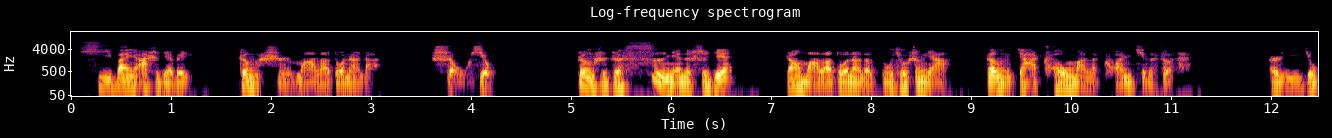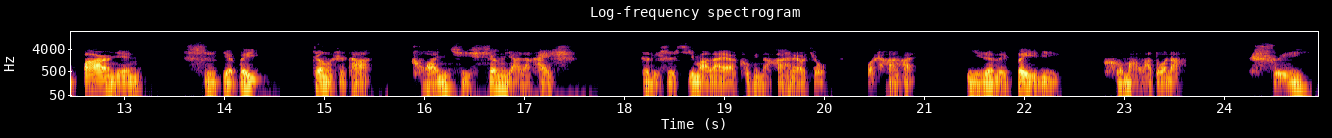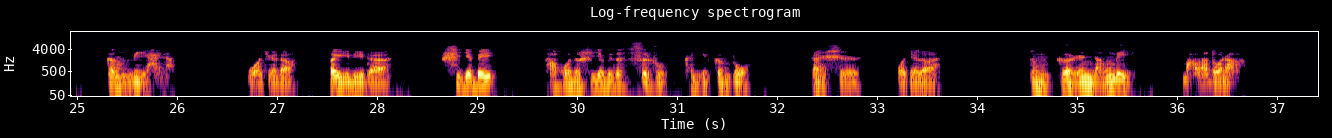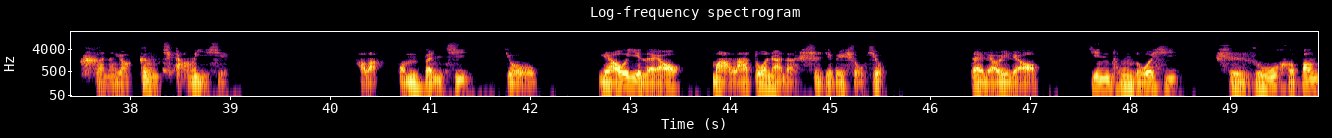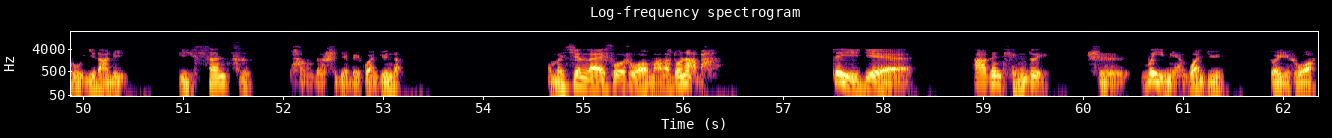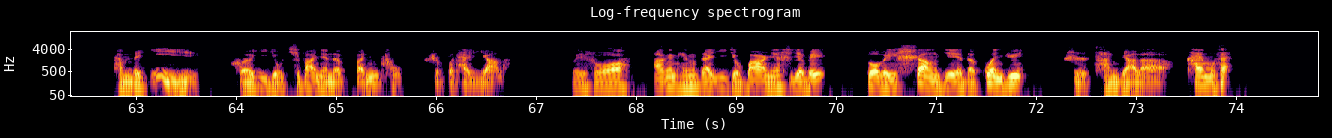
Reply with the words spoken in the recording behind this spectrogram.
西班牙世界杯正是马拉多纳的首秀。正是这四年的时间，让马拉多纳的足球生涯更加充满了传奇的色彩。而1982年世界杯正是他传奇生涯的开始。这里是喜马拉雅出品的《憨憨聊球》，我是憨憨。你认为贝利和马拉多纳谁更厉害呢？我觉得贝利的世界杯，他获得世界杯的次数肯定更多，但是我觉得。用个人能力，马拉多纳可能要更强一些。好了，我们本期就聊一聊马拉多纳的世界杯首秀，再聊一聊金童罗西是如何帮助意大利第三次捧得世界杯冠军的。我们先来说说马拉多纳吧。这一届阿根廷队是卫冕冠军，所以说他们的意义。和一九七八年的本土是不太一样的，所以说阿根廷在一九八二年世界杯作为上届的冠军是参加了开幕赛，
